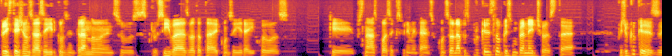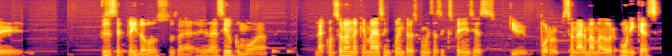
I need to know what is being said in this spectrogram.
PlayStation se va a seguir concentrando en sus exclusivas, va a tratar de conseguir ahí juegos que pues nada más puedas experimentar en su consola, pues porque es lo que siempre han hecho hasta, pues yo creo que desde, pues desde el Play 2, o sea, ha sido como ah, la consola en la que más encuentras como estas experiencias que por sonar mamador únicas.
